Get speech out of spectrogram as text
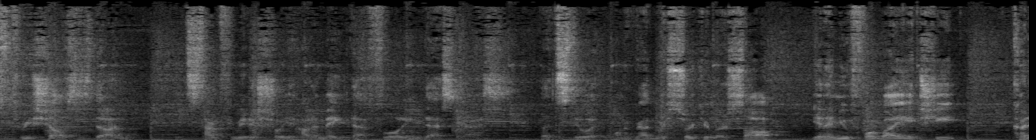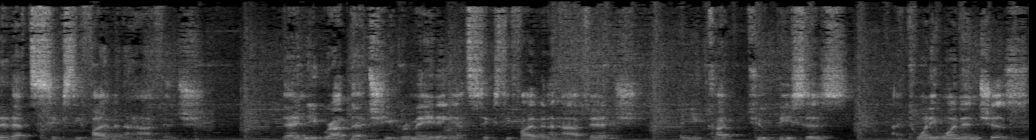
Those three shelves is done. It's time for me to show you how to make that floating desk, guys. Let's do it. Want to grab your circular saw, get a new 4x8 sheet, cut it at 65 and a half inch. Then you grab that sheet remaining at 65 and a half inch, and you cut two pieces at 21 inches,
